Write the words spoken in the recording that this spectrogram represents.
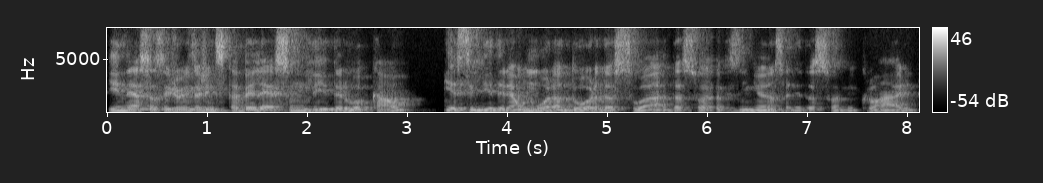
e nessas regiões a gente estabelece um líder local esse líder é um morador da sua, da sua vizinhança, ali, da sua microárea,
